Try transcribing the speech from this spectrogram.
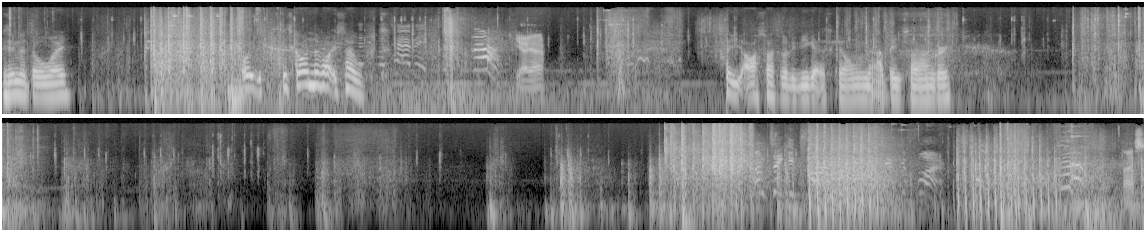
He's in the doorway. Oh, this going the right south. Yeah, yeah. Hey, I swear to God, if you get this kill, I'd be so angry. I'm. Taking fire. Nice.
